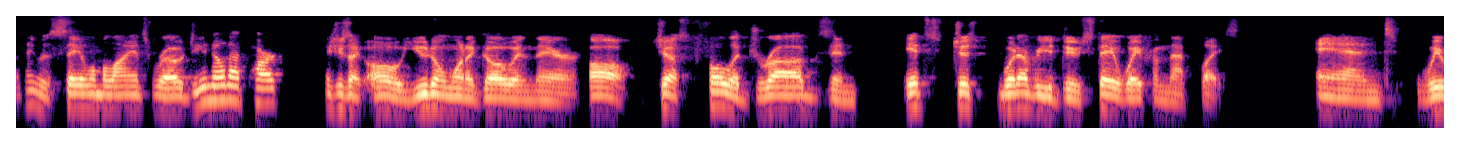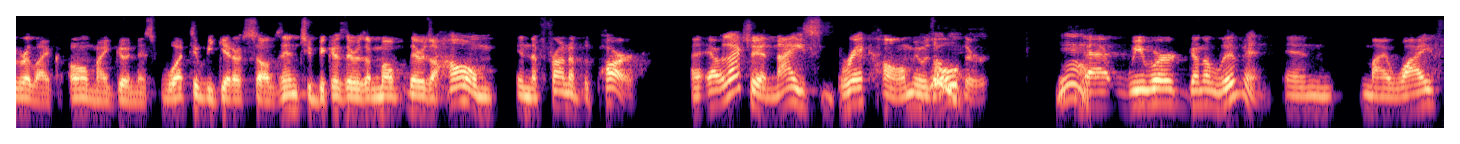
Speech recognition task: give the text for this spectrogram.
I think it was Salem Alliance Road. Do you know that park?" And she's like, Oh, you don't want to go in there. Oh, just full of drugs. And it's just whatever you do, stay away from that place. And we were like, Oh my goodness, what did we get ourselves into? Because there was a mo- there was a home in the front of the park. Uh, it was actually a nice brick home. It was older. Yeah. That we were gonna live in. And my wife,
